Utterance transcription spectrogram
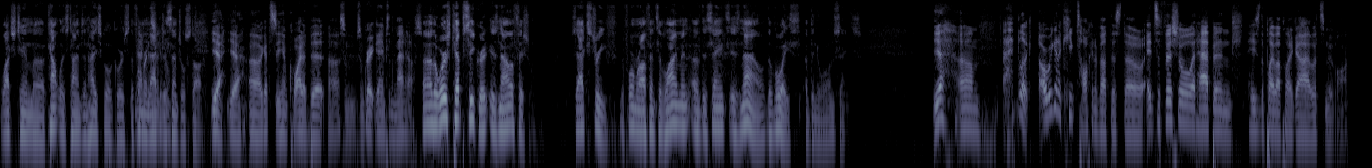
watched him uh, countless times in high school. Of course, the former Natchitoches Nakata Central star. Yeah, yeah. Uh, I got to see him quite a bit. Uh, some some great games in the Madhouse. Uh, the worst kept secret is now official. Zach Strief, the former offensive lineman of the Saints, is now the voice of the New Orleans Saints. Yeah. Um, look, are we going to keep talking about this, though? It's official. It happened. He's the play by play guy. Let's move on.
